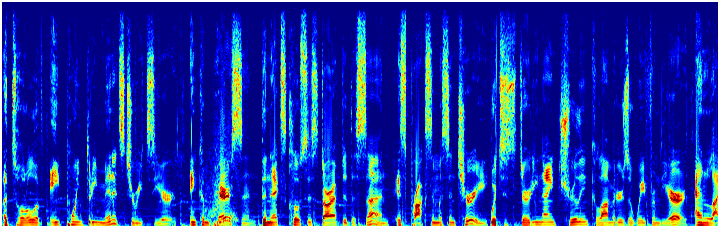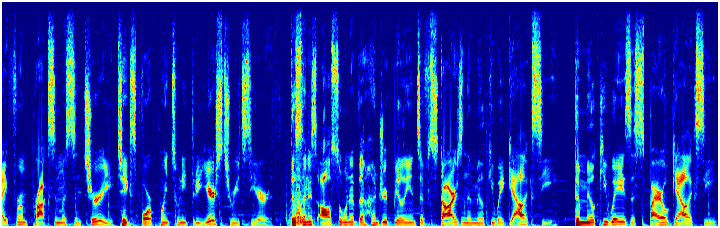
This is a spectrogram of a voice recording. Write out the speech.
a total of 8.3 minutes to reach the Earth. In comparison, the next closest star after the sun is Proxima Centauri, which is 39 trillion kilometers away from the Earth, and light from Proxima Centauri takes 4.23 years to reach the Earth. The sun is also one of the 100 billions of stars in the Milky Way galaxy. The Milky Way is a spiral galaxy,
